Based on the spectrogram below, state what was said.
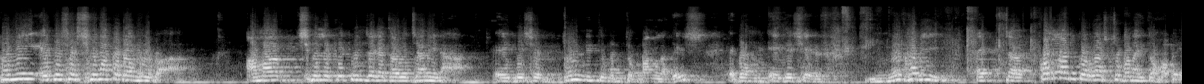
তুমি এদেশের সেনা প্রধান হইবা। আমার ছেলেকে কোন জায়গায় যাবে জানি না। এই দেশের দুর্নীতিমুক্ত বাংলাদেশ এবং এই দেশের মেধাবী একটা কল্যাণকর রাষ্ট্র বানাইতে হবে।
